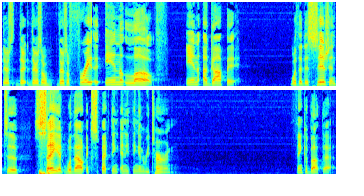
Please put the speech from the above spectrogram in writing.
There's, there, there's, a, there's a phrase, in love, in agape, with a decision to say it without expecting anything in return. Think about that.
